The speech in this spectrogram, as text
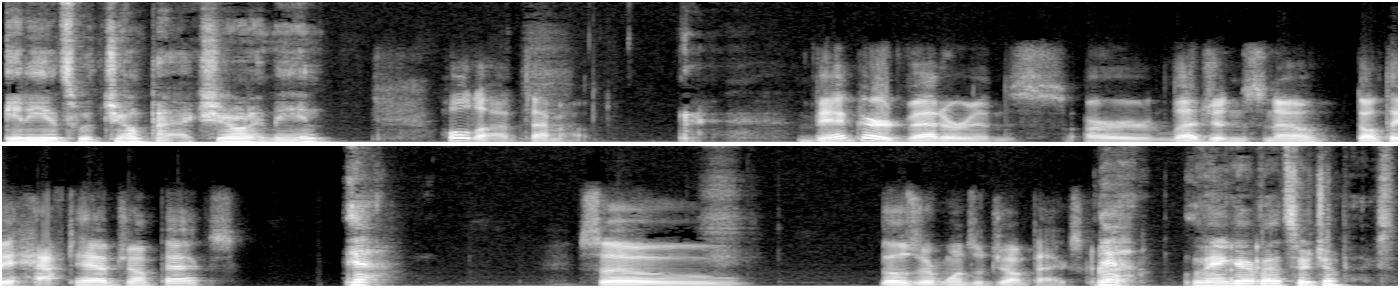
idiots with jump packs, you know what I mean? Hold on, time out. Vanguard veterans are legends, no? Don't they have to have jump packs? Yeah. So those are ones with jump packs, Yeah, the Vanguard vets are jump packs.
